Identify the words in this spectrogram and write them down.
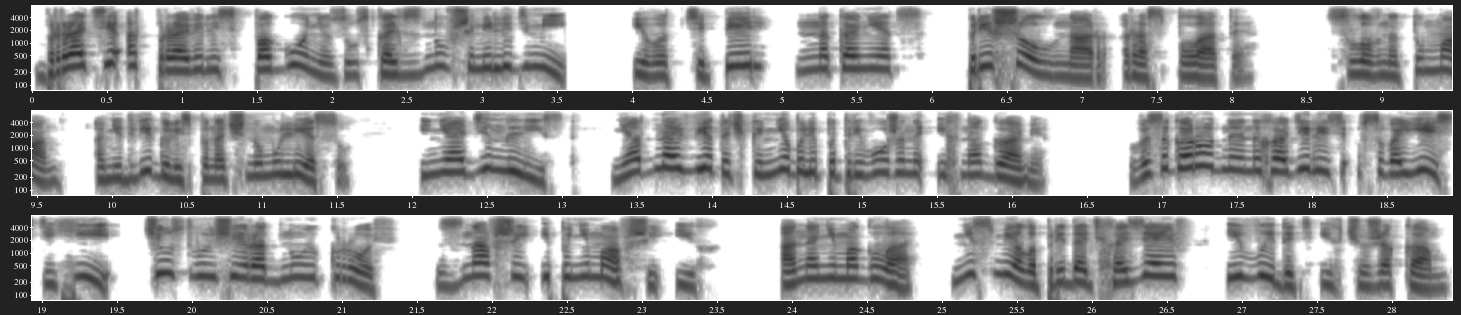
Братья отправились в погоню за ускользнувшими людьми, и вот теперь, наконец, пришел нар расплаты. Словно туман, они двигались по ночному лесу, и ни один лист, ни одна веточка не были потревожены их ногами. Высокородные находились в своей стихии, чувствующей родную кровь, знавшей и понимавшей их. Она не могла, не смела предать хозяев и выдать их чужакам.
